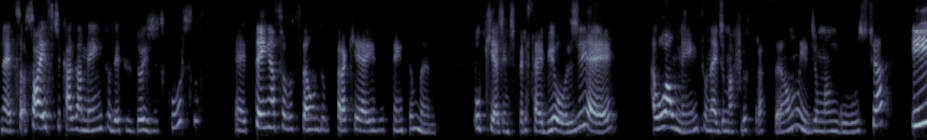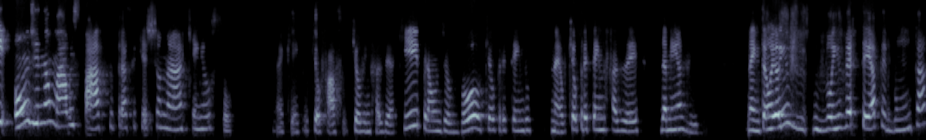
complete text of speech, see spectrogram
né, só, só este casamento desses dois discursos é, tem a solução para que é a existência humana. O que a gente percebe hoje é o aumento né, de uma frustração e de uma angústia, e onde não há o espaço para se questionar quem eu sou, né, quem, o que eu faço, o que eu vim fazer aqui, para onde eu vou, o que eu pretendo, né, o que eu pretendo fazer da minha vida. Né? Então, eu vou inverter a pergunta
